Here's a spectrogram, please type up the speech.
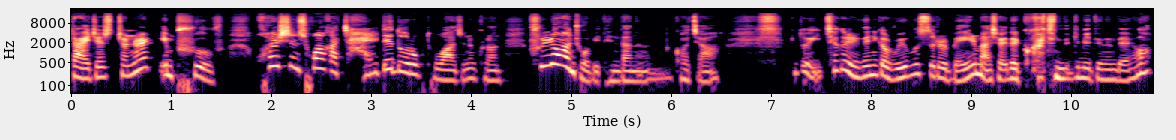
digestion을 improve. 훨씬 소화가 잘 되도록 도와주는 그런 훌륭한 조합이 된다는 거죠. 또 이 책을 읽으니까 루이보스를 매일 마셔야 될 것 같은 느낌이 드는데요.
